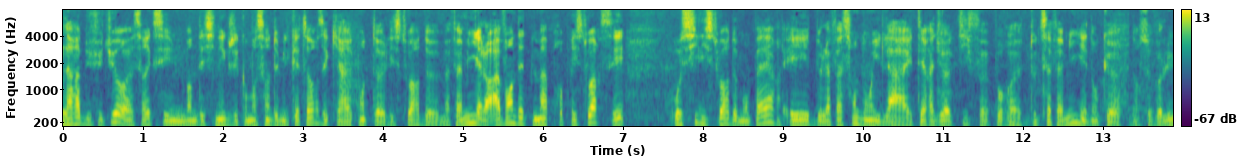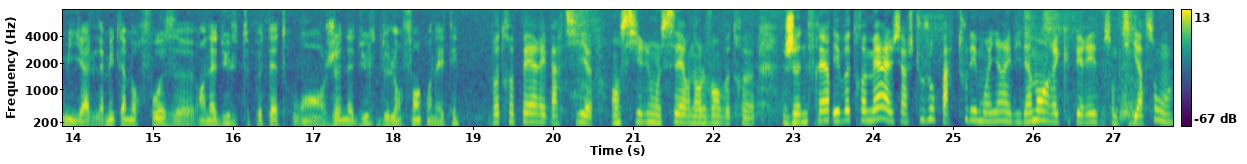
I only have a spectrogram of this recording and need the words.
L'Arabe du futur, c'est vrai que c'est une bande dessinée que j'ai commencée en 2014 et qui raconte l'histoire de ma famille. Alors avant d'être ma propre histoire, c'est aussi l'histoire de mon père et de la façon dont il a été radioactif pour euh, toute sa famille. Et donc, euh, dans ce volume, il y a la métamorphose euh, en adulte, peut-être, ou en jeune adulte de l'enfant qu'on a été. Votre père est parti euh, en Syrie, on le sait, en enlevant votre euh, jeune frère. Et votre mère, elle cherche toujours par tous les moyens, évidemment, à récupérer son petit garçon. Hein.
